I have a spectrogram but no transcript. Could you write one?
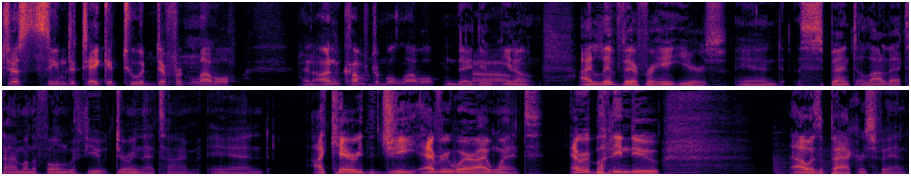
just seem to take it to a different level, an uncomfortable level. They do. Um, you know, I lived there for eight years and spent a lot of that time on the phone with you during that time. And I carried the G everywhere I went. Everybody knew I was a Packers fan.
